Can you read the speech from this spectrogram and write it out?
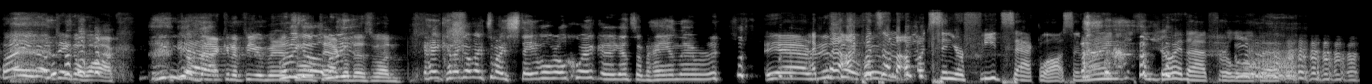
Why don't you go take a walk? You can Yeah. come back in a few minutes. me We'll go- tackle me- this one. hey, can I go back to my stable real quick? I got some hay in there. Yeah, I just put, I put some oats in your feed sack, Lawson. Why don't you just enjoy that for a little bit? Why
